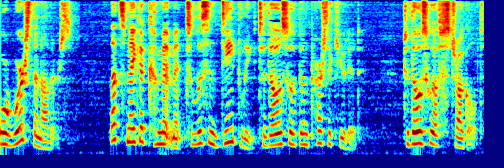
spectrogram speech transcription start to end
or worse than others? Let's make a commitment to listen deeply to those who have been persecuted, to those who have struggled,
